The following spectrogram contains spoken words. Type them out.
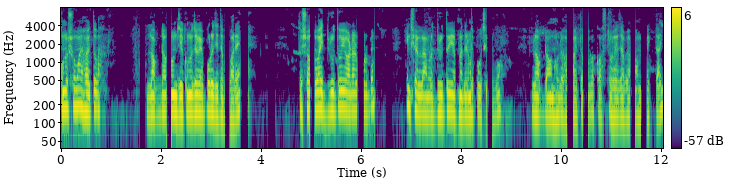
কোনো সময় হয়তো লকডাউন যে কোনো জায়গায় পড়ে যেতে পারে। তো সবাই দ্রুতই অর্ডার করবেন। ইনশাল্লাহ আমরা দ্রুতই আপনাদের মধ্যে পৌঁছে দেবো। লকডাউন হলে হয়তো বা কষ্ট হয়ে যাবে অনেকটাই।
